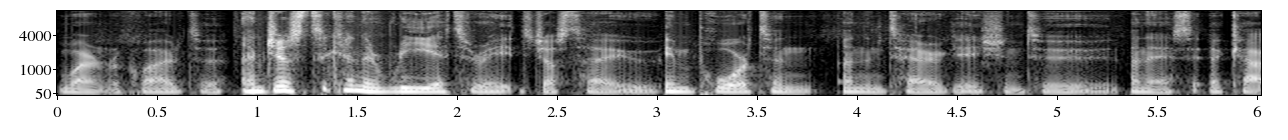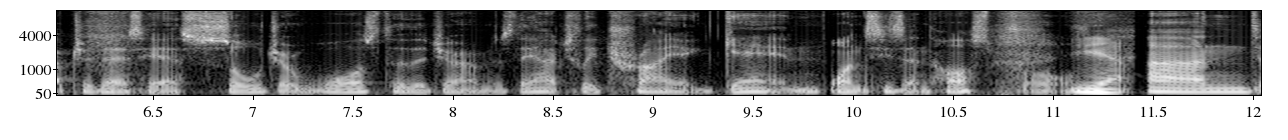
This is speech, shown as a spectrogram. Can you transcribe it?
weren't required to. And just to kind of reiterate just how important an interrogation to an S- a captured SAS soldier was to the Germans, they actually try again once he's in hospital. Yeah. And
